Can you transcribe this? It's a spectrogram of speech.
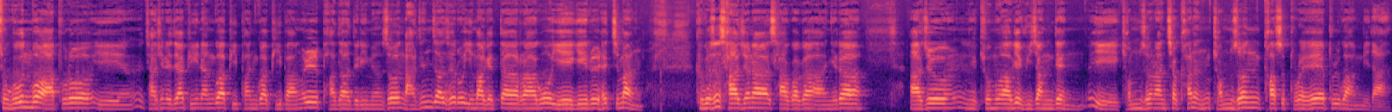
조국은 뭐 앞으로 이 자신에 대한 비난과 비판과 비방을 받아들이면서 낮은 자세로 임하겠다라고 얘기를 했지만 그것은 사죄나 사과가 아니라 아주 교묘하게 위장된 이 겸손한 척하는 겸손 카스프레에 불과합니다.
